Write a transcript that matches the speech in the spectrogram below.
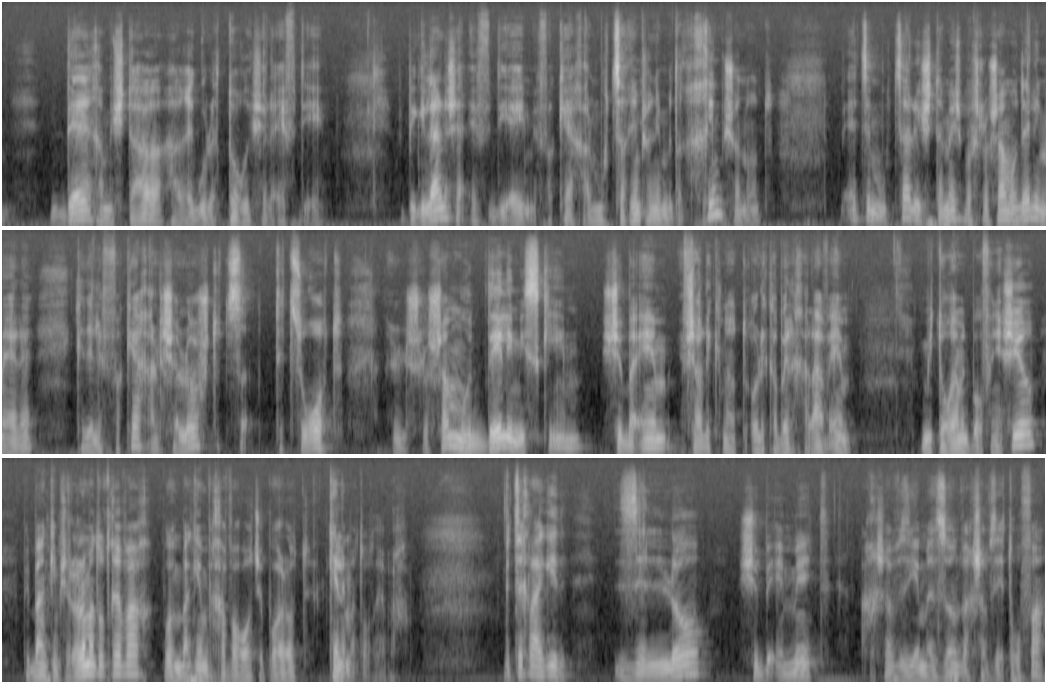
דרך המשטר הרגולטורי של ה-FDA. בגלל שה-FDA מפקח על מוצרים שונים בדרכים שונות, בעצם מוצע להשתמש בשלושה מודלים האלה כדי לפקח על שלוש תצ... תצורות, על שלושה מודלים עסקיים שבהם אפשר לקנות או לקבל חלב אם. מתורמת באופן ישיר, בבנקים שלא למטרות רווח, ובבנקים וחברות שפועלות כן למטרות רווח. וצריך להגיד, זה לא שבאמת עכשיו זה יהיה מזון ועכשיו זה יהיה תרופה.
